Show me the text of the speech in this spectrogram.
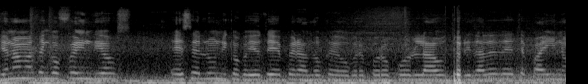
Yo nada más tengo fe en Dios, es el único que yo estoy esperando que obre, pero por las autoridades de este país no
